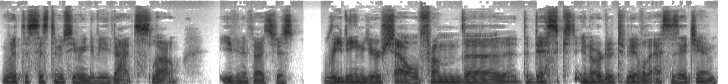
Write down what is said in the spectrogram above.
with the system seeming to be that slow, even if that's just reading your shell from the the disk in order to be able to SSH in.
